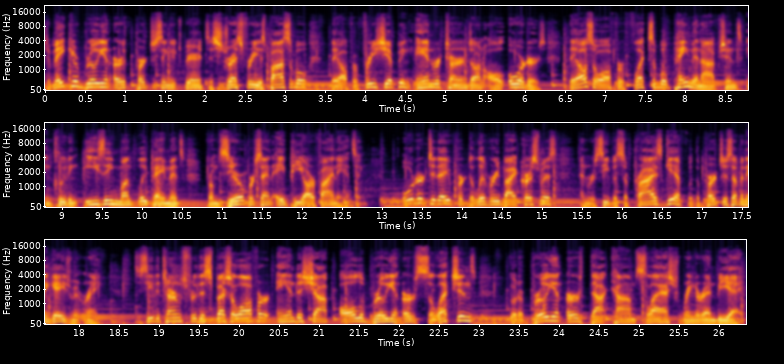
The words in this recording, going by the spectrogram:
To make your Brilliant Earth purchasing experience as stress free as possible, they offer free shipping and returns on all orders. They also offer flexible payment options, including easy monthly payments from 0% APR financing. Order today for delivery by Christmas and receive a surprise gift with the purchase of an engagement ring. To see the terms for this special offer and to shop all of Brilliant Earth's selections, go to brilliantearth.com slash ringernba.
